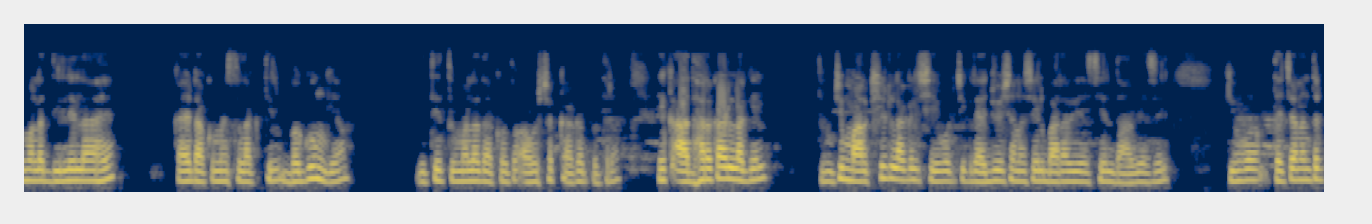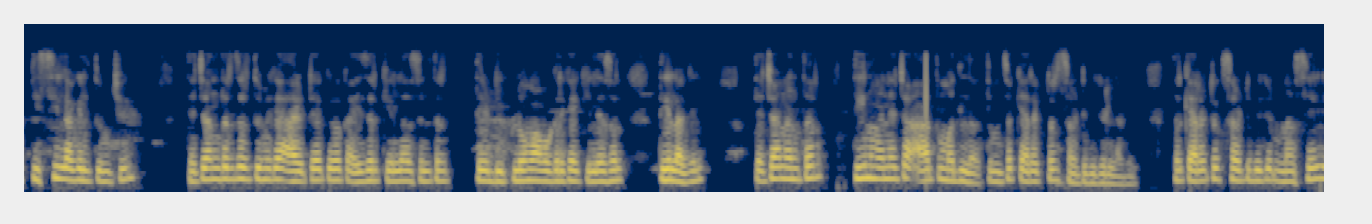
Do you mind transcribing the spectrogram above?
तुम्हाला दिलेलं आहे. काय डॉक्युमेंट्स लागतील बघून घ्या. इथे तुम्हाला दाखवतो आवश्यक कागदपत्र. एक आधार कार्ड लागेल. तुमची मार्कशीट लागेल शेवटची. ग्रॅज्युएशन असेल बारावी असेल दहावी असेल किंवा त्याच्यानंतर टी सी लागेल तुमची. त्याच्यानंतर जर तुम्ही काय आय टी आय किंवा काही जर केलं असेल तर ते डिप्लोमा वगैरे काही केले असेल ते लागेल. त्याच्यानंतर तीन महिन्याच्या आतमधलं तुमचं कॅरेक्टर सर्टिफिकेट लागेल. तर कॅरेक्टर सर्टिफिकेट नसेल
